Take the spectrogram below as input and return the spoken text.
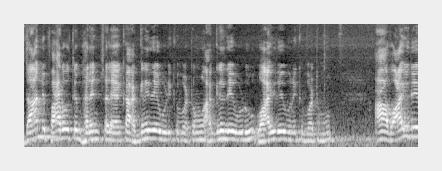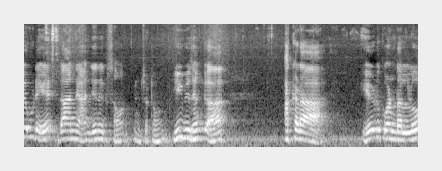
దాన్ని పార్వతి భరించలేక అగ్నిదేవుడికి ఇవ్వటము అగ్నిదేవుడు వాయుదేవునికి ఇవ్వటము ఆ వాయుదేవుడే దాన్ని అంజనికి సమర్పించటం ఈ విధంగా అక్కడ ఏడుకొండల్లో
